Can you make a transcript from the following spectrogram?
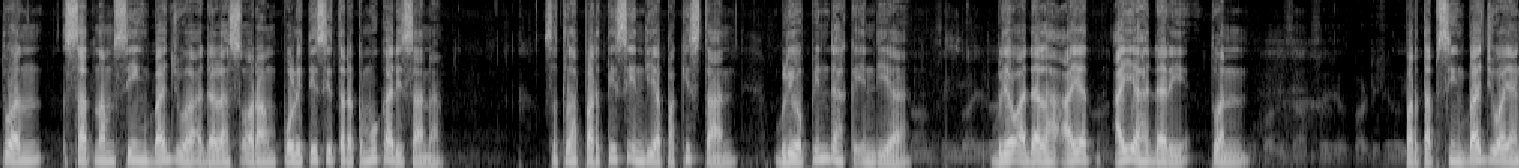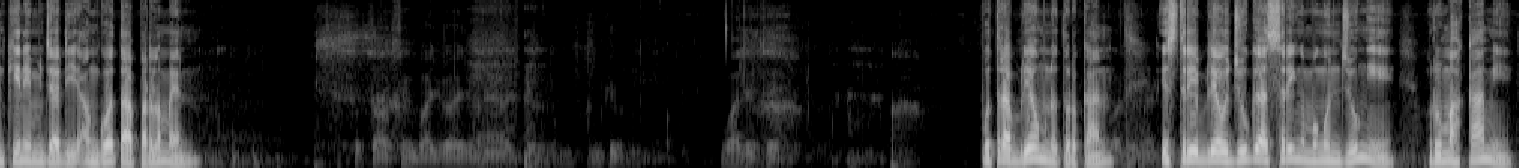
Tuan Satnam Singh Bajwa adalah seorang politisi terkemuka di sana. Setelah partisi India-Pakistan, beliau pindah ke India. Beliau adalah ayat ayah dari Tuan Partap Singh Bajwa yang kini menjadi anggota parlemen. Putra beliau menuturkan, istri beliau juga sering mengunjungi rumah kami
